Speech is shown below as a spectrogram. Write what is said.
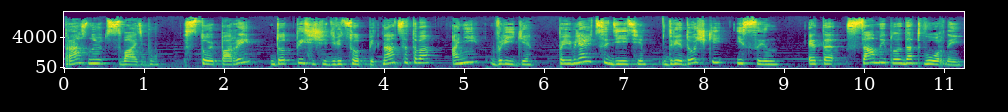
празднуют свадьбу. С той поры до 1915 они в Риге. Появляются дети, две дочки и сын. Это самый плодотворный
